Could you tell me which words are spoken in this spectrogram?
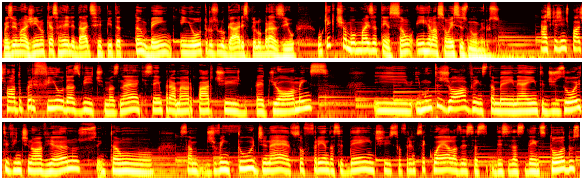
mas eu imagino que essa realidade se repita também em outros lugares pelo Brasil. O que, que te chamou mais atenção em relação a esses números? Acho que a gente pode falar do perfil das vítimas, né? Que sempre a maior parte é de homens e, e muitos jovens também, né? Entre 18 e 29 anos. Então, essa juventude, né, sofrendo acidentes, sofrendo sequelas desses, desses acidentes todos.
